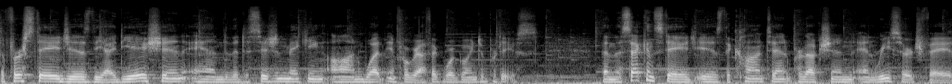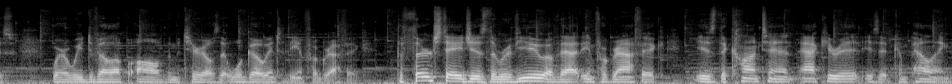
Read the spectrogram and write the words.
The first stage is the ideation and the decision making on what infographic we're going to produce. Then the second stage is the content production and research phase, where we develop all of the materials that will go into the infographic. The third stage is the review of that infographic. Is the content accurate? Is it compelling?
